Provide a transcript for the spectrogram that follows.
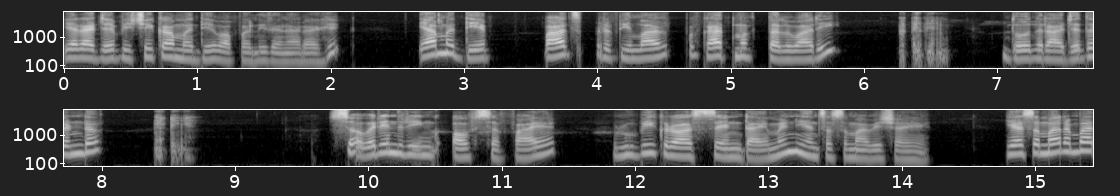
या राज्याभिषेकामध्ये वापरली जाणार आहेत यामध्ये पाच प्रतिमात्मक तलवारी दोन राजदंड sovereign ring of sapphire ruby cross saint diamond यांचा समावेश आहे. या समारंभात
